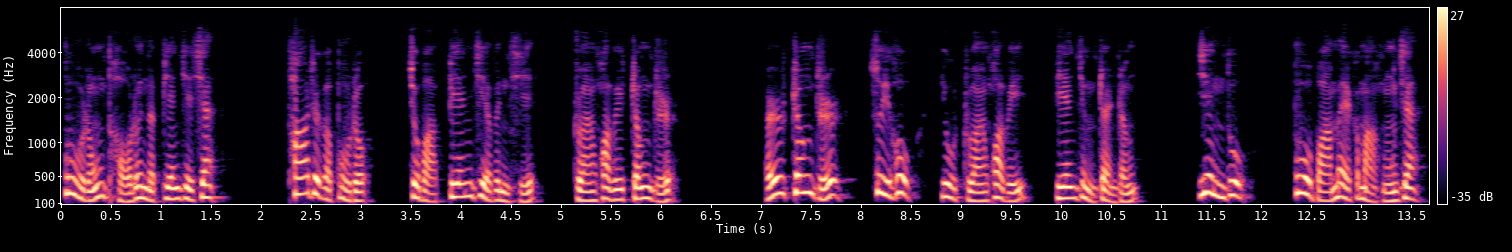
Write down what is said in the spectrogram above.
不容讨论的边界线，他这个步骤就把边界问题转化为争执。而争执最后又转化为边境战争。印度不把麦克马洪线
